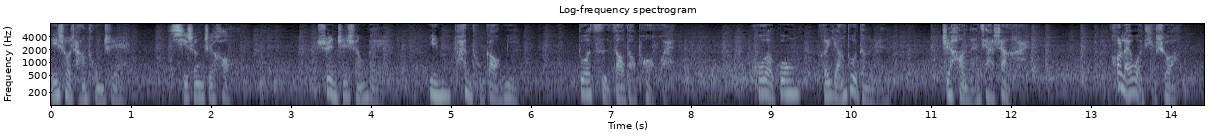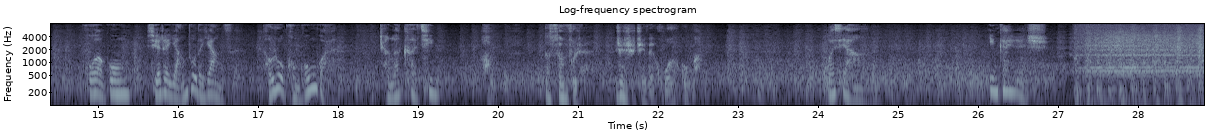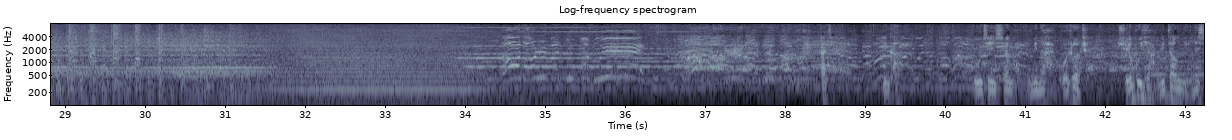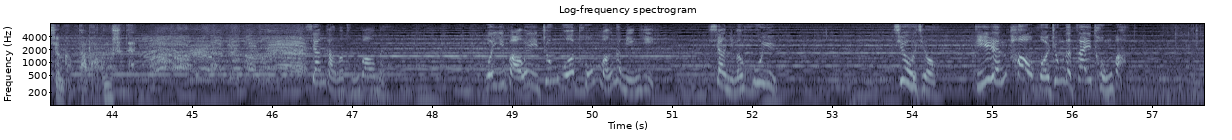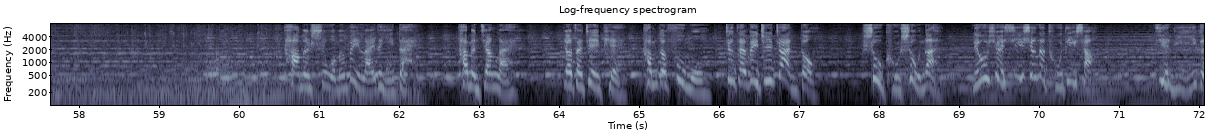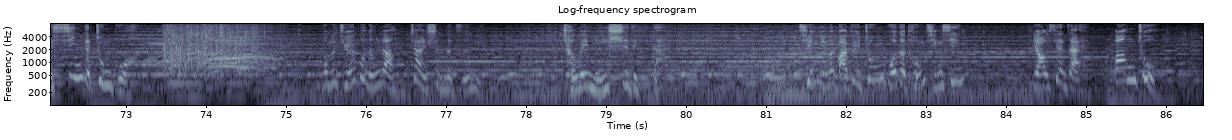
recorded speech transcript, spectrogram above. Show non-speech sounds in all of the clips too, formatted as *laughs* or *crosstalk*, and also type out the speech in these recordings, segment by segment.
李守常同志牺牲之后，顺治省委因叛徒告密，多次遭到破坏。胡鄂公和杨度等人只好南下上海。后来我听说，胡鄂公学着杨度的样子，投入孔公馆，成了客卿。啊，那孙夫人认识这位胡鄂公吗？我想，应该认识。今香港人民的爱国热忱，绝不亚于当年的香港大罢工时代。香港的同胞们，我以保卫中国同盟的名义，向你们呼吁：救救敌人炮火中的灾童吧！他们是我们未来的一代，他们将来要在这片他们的父母正在为之战斗、受苦受难、流血牺牲的土地上，建立一个新的中国。我们绝不能让战士们的子女成为迷失的一代。请你们把对中国的同情心表现在帮助、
